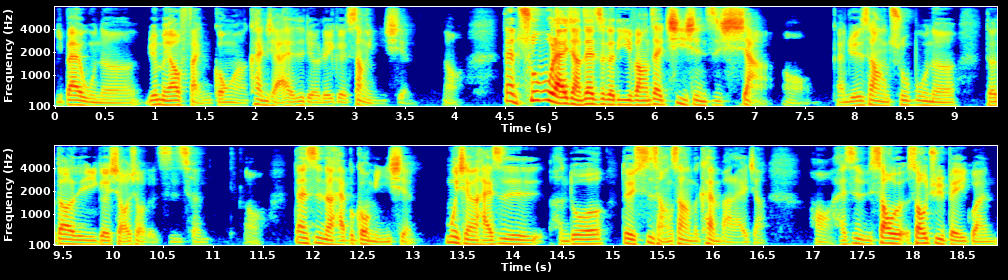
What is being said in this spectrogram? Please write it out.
礼拜五呢原本要反攻啊，看起来还是留了一个上影线哦，但初步来讲，在这个地方在季线之下哦，感觉上初步呢得到了一个小小的支撑。哦，但是呢还不够明显，目前还是很多对市场上的看法来讲，哦，还是稍稍具悲观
